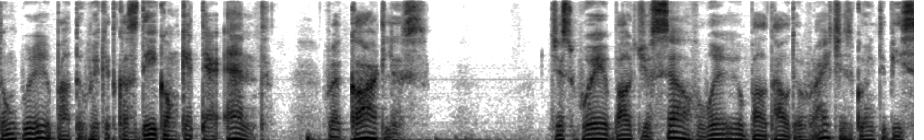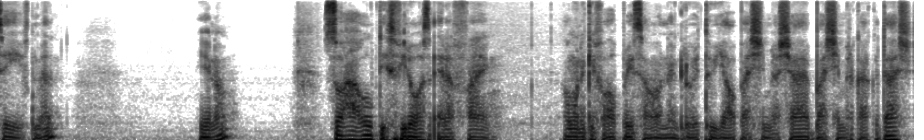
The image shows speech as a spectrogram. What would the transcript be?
Don't worry about the wicked because they gonna get their end regardless. Just worry about yourself. Worry about how the righteous going to be saved, man. You know? So I hope this video was edifying. I want to give all praise, honor, and glory to Yahweh Bashim Yashai, Bashim Rakakadash.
